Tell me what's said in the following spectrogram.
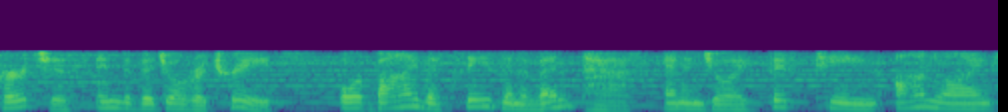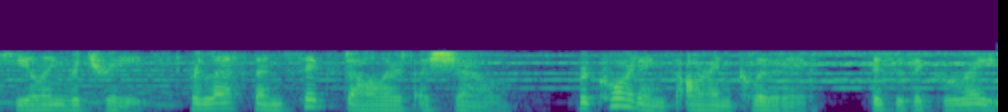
Purchase individual retreats or buy the season event pass and enjoy 15 online healing retreats for less than $6 a show. Recordings are included. This is a great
